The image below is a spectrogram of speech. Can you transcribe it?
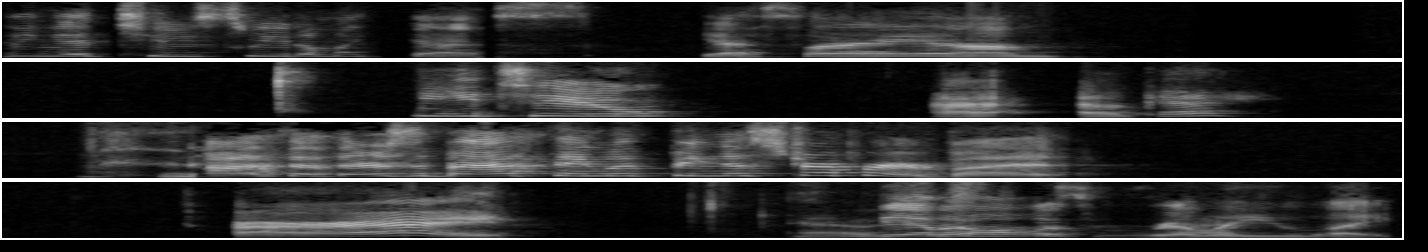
getting it too sweet?" I'm like, "Yes, yes, I am." Me too. Uh, okay. Not that there's a bad thing with being a stripper, but all right. The other one was really like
